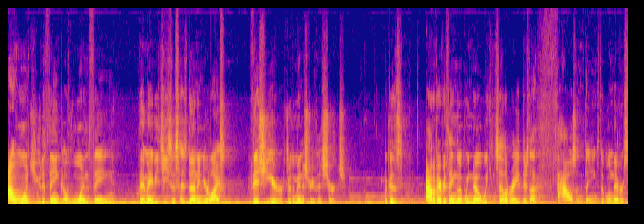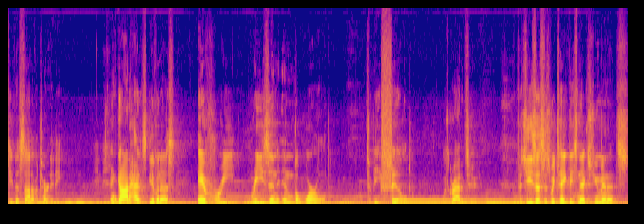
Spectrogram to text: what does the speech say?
I want you to think of one thing that maybe Jesus has done in your life this year through the ministry of this church. Because out of everything that we know we can celebrate, there's a thousand things that we'll never see this side of eternity. And God has given us every reason in the world to be filled with gratitude. So, Jesus, as we take these next few minutes,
